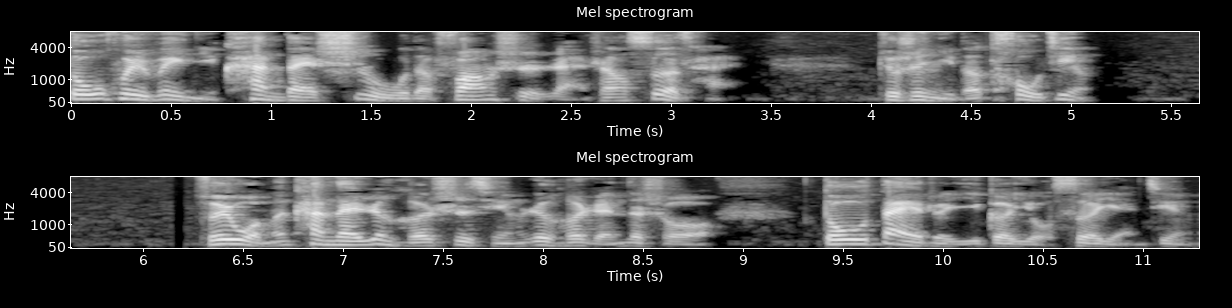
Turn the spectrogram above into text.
都会为你看待事物的方式染上色彩，就是你的透镜。所以我们看待任何事情、任何人的时候，都戴着一个有色眼镜。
